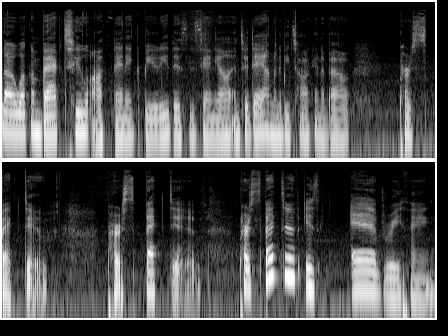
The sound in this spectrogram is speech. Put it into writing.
Hello, welcome back to Authentic Beauty. This is Danielle, and today I'm going to be talking about perspective. Perspective. Perspective is everything.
